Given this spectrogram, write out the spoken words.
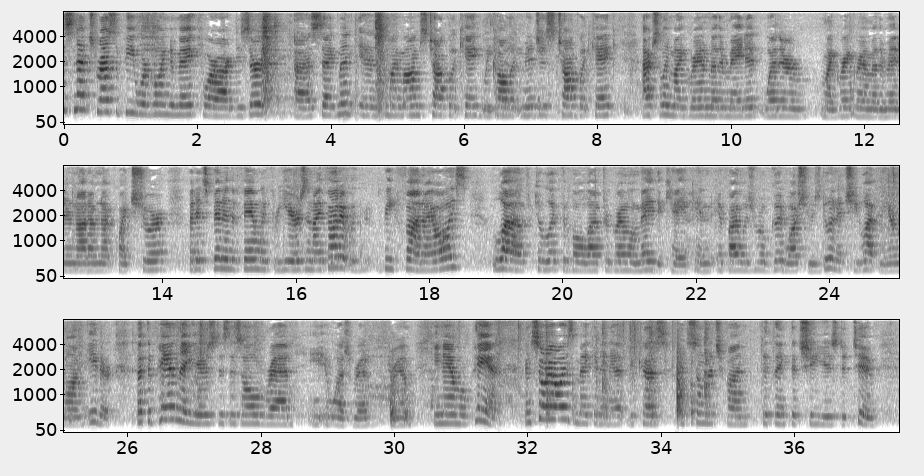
This next recipe we're going to make for our dessert uh, segment is my mom's chocolate cake. We call it Midge's chocolate cake. Actually, my grandmother made it. Whether my great-grandmother made it or not, I'm not quite sure. But it's been in the family for years, and I thought it would be fun. I always love to lick the bowl after Grandma made the cake, and if I was real good while she was doing it, she'd let me, or Mom either. But the pan they used is this old red, it was red trim, enamel pan. And so I always make it in it because it's so much fun to think that she used it too.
